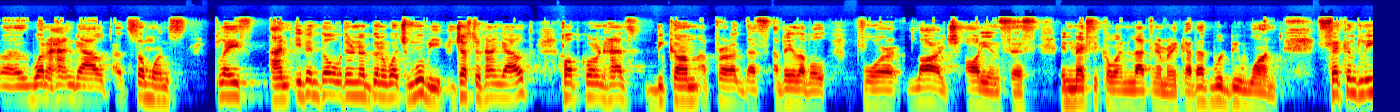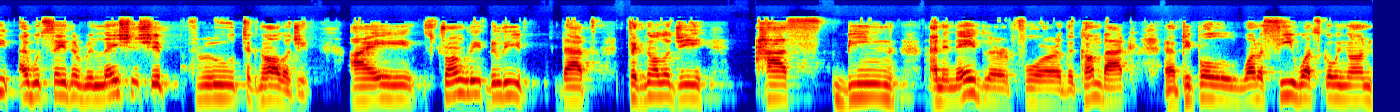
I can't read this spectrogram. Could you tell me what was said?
uh, want to hang out at someone's place. And even though they're not going to watch a movie just to hang out, popcorn has become a product that's available for large audiences in Mexico and Latin America. That would be one. Secondly, I would say the relationship through technology. I strongly believe that technology has been an enabler for the comeback. Uh, people want to see what's going on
